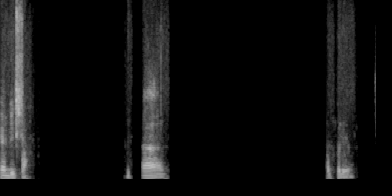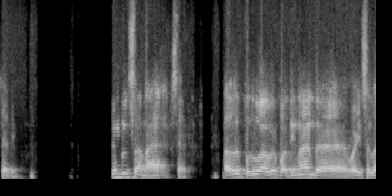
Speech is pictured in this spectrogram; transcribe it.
கண்டிப்பா. ஆ. அப்படியா? சரி. பிம்பிள்ஸ் தானே? சரி. அதாவது பொதுவாகவே பார்த்தீங்கன்னா இந்த வயசுல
